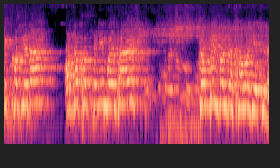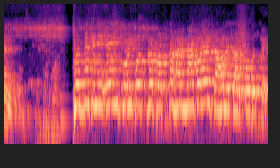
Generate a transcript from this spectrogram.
শিক্ষক নেতা অধ্যক্ষ সেলিম বয়ে স্যার চব্বিশ ঘণ্টা সময় দিয়েছিলেন। যদি তিনি এই পরিপত্র প্রত্যাহার না করেন, তাহলে তার পদত্যাগ।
